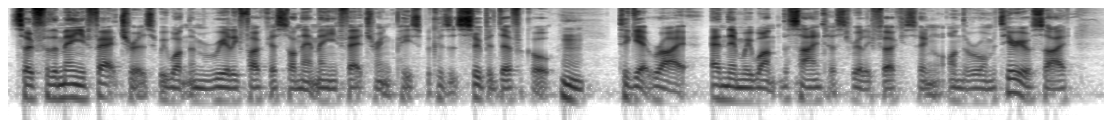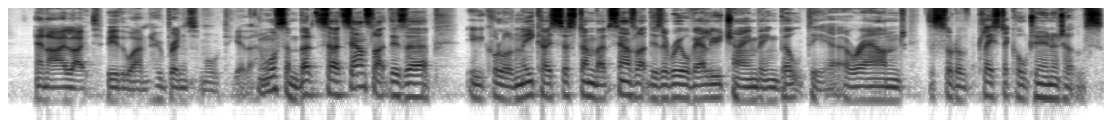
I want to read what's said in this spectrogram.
So for the manufacturers, we want them really focused on that manufacturing piece because it's super difficult hmm. to get right. And then we want the scientists really focusing on the raw material side. And I like to be the one who brings them all together. Awesome. But so it sounds like there's a, you call it an ecosystem, but it sounds like there's a real value chain being built there around the sort of plastic alternatives,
